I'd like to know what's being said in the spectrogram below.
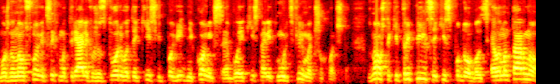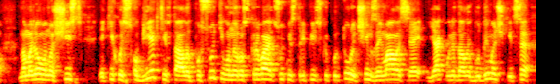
можна на основі цих матеріалів вже створювати якісь відповідні комікси або якісь навіть мультфільми, якщо хочете. Знову ж таки, три пільці, які сподобались. Елементарно намальовано шість якихось об'єктів, та але по суті вони розкривають сутність трипільської культури, чим займалися, як виглядали будиночки, і це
